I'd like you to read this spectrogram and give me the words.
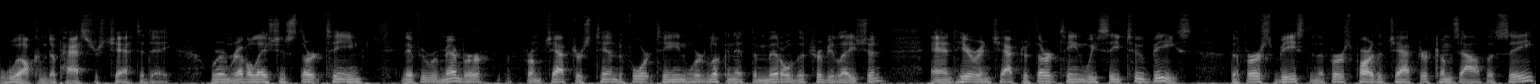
Welcome to Pastor's Chat today. We're in Revelations 13, and if you remember from chapters 10 to 14, we're looking at the middle of the tribulation. And here in chapter 13, we see two beasts. The first beast in the first part of the chapter comes out of the sea.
